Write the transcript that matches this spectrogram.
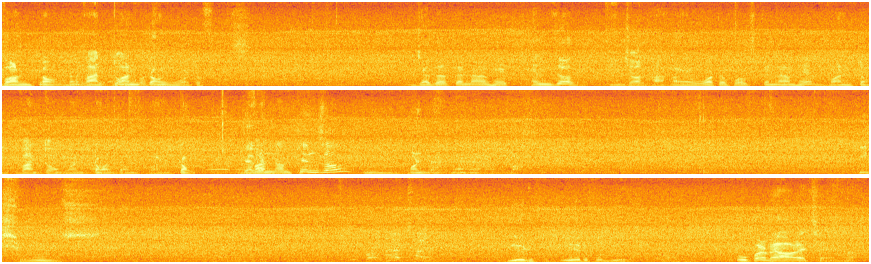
वानटोंग ना वानटोंग वाटरफॉल्स जगह का नाम है थेंजल जल हाँ और वाटरफॉल्स का नाम है वानटोंग वानटोंग वानटोंग वानटोंग जगह का नाम थेंजल वानटोंग He shoes. Beautiful, beautiful, beautiful. ऊपर में और अच्छा है हाँ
